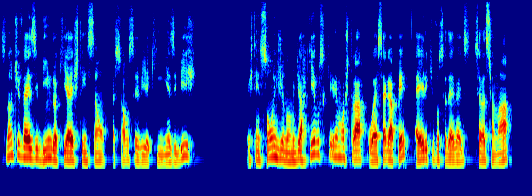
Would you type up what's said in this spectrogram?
Se não estiver exibindo aqui a extensão, é só você vir aqui em exibir, extensões de nome de arquivos, que vai mostrar o SHP, é ele que você deve selecionar,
